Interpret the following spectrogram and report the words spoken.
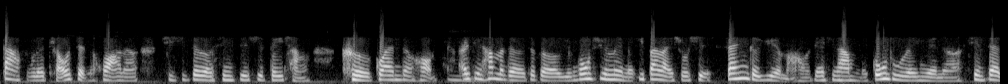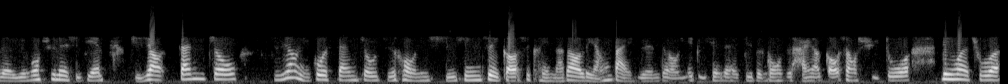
大幅的调整的话呢，其实这个薪资是非常可观的哈。而且他们的这个员工训练呢，一般来说是三个月嘛哈，但是他们的工读人员呢，现在的员工训练时间只要三周。只要你过三周之后，你时薪最高是可以拿到两百元的，也比现在的基本工资还要高上许多。另外，除了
